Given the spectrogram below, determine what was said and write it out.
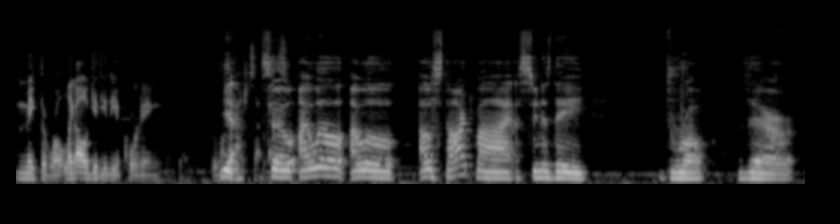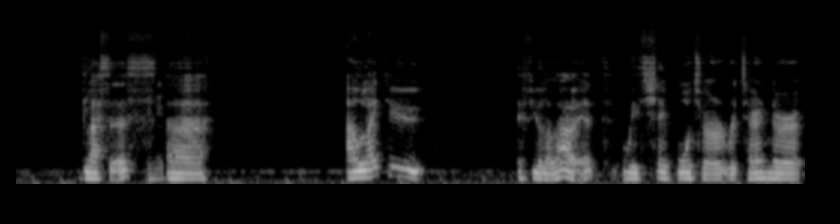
make the roll like i'll give you the according the one yeah so i will i will i will start by as soon as they drop their glasses Mhm. uh i would like to if you'll allow it with shape water return their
